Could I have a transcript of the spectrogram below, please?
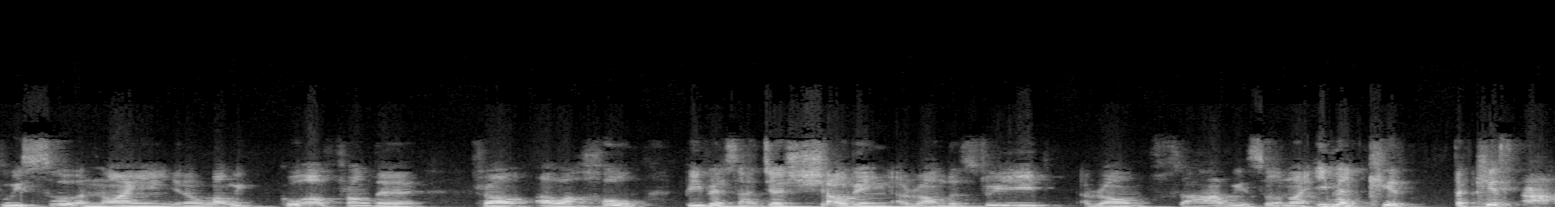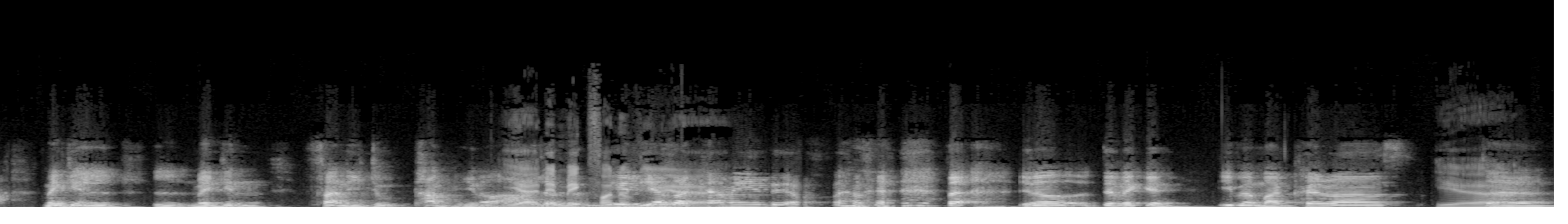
we so annoying. You know, when we go out from the from our home, people are just shouting around the street, around. Ah, we so annoying. Even kids, the kids are making making funny to punk. You know. ah, Yeah, they make fun of you, are yeah. coming. They are fun. but you know, they difficult. Even my parents Yeah. uh,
